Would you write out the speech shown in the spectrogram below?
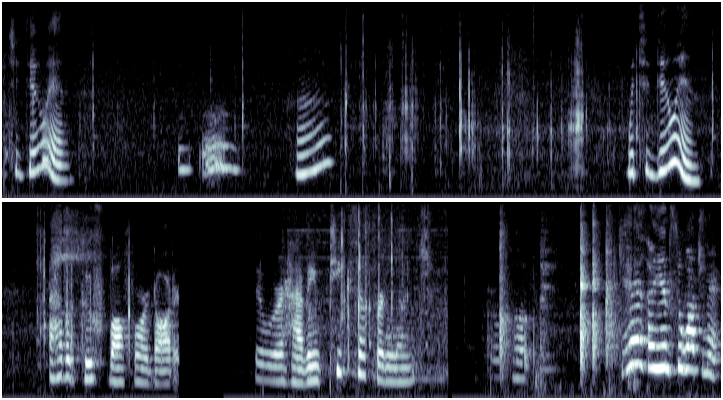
What you doing? Huh? What you doing? I have a goofball for a daughter. So we're having pizza for lunch. Yes, I am still watching it.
